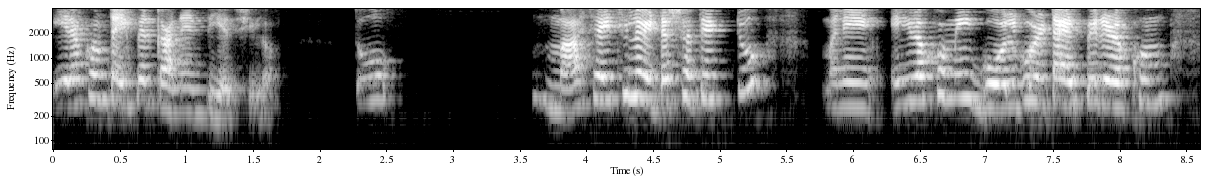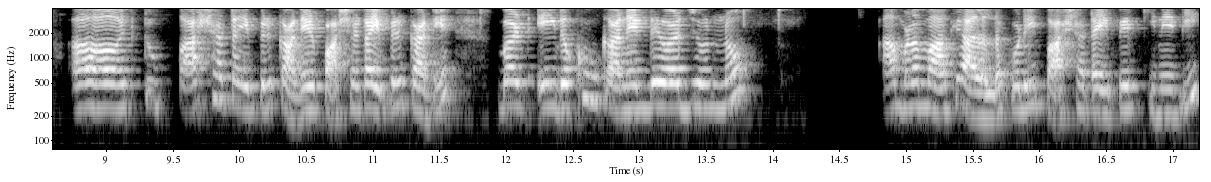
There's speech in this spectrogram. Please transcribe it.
এরকম টাইপের কানের দিয়েছিল। তো মা চাইছিল এটার সাথে একটু মানে এইরকমই গোল গোল টাইপের এরকম একটু পাশা টাইপের কানের, পাশা টাইপের কানের বাট এইরকম কানের দেওয়ার জন্য আমরা মাকে আলাদা করেই পাশা টাইপের কিনে দিই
